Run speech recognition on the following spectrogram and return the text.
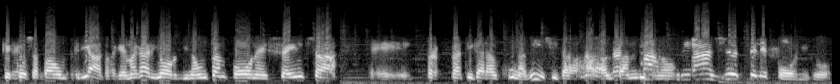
che cosa fa un pediatra che magari ordina un tampone senza eh, pr- praticare alcuna visita No, al bambino. un triage telefonico,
